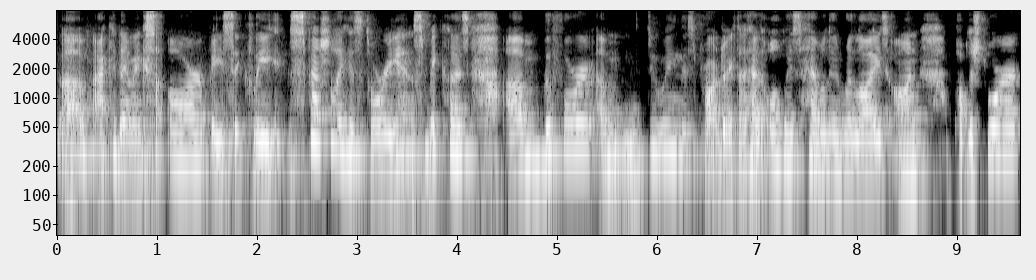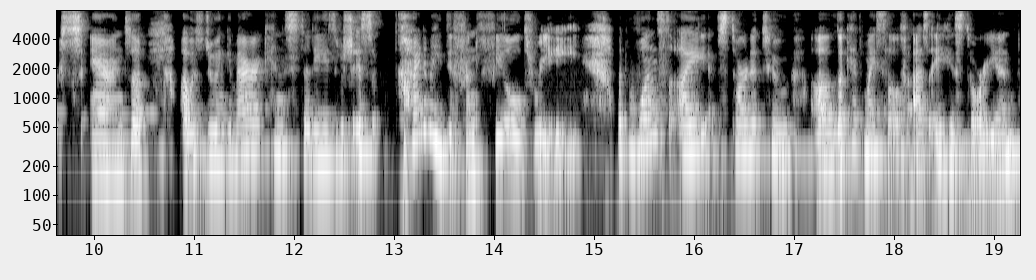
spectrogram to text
uh, academics are, basically, especially historians, because um, before um, doing this project, I had always heavily relied on published works, and uh, I was doing American studies, which is kind of a different field, really. But once I started to uh, look at myself as a historian,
